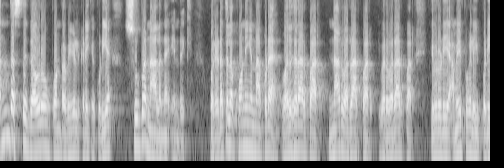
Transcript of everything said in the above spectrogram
அந்தஸ்து கௌரவம் போன்றவைகள் கிடைக்கக்கூடிய சுப நாளுங்க இன்றைக்கு. ஒரு இடத்துல போனீங்கன்னா கூட வருகிறார் பார் இன்னார் வர்றார் பார் இவர் வர்றார் பார். இவருடைய அமைப்புகள் இப்படி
